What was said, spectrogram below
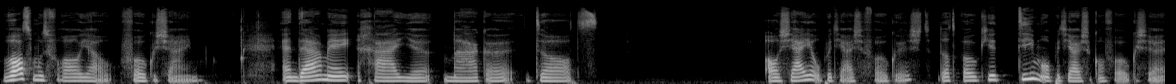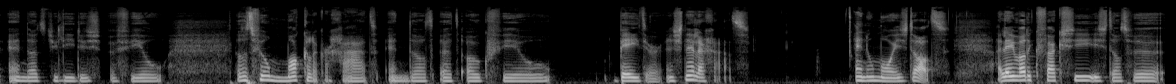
Wat moet vooral jouw focus zijn? En daarmee ga je maken dat als jij je op het juiste focust, dat ook je team op het juiste kan focussen. En dat jullie dus veel, dat het veel makkelijker gaat en dat het ook veel beter en sneller gaat. En hoe mooi is dat? Alleen wat ik vaak zie is dat we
